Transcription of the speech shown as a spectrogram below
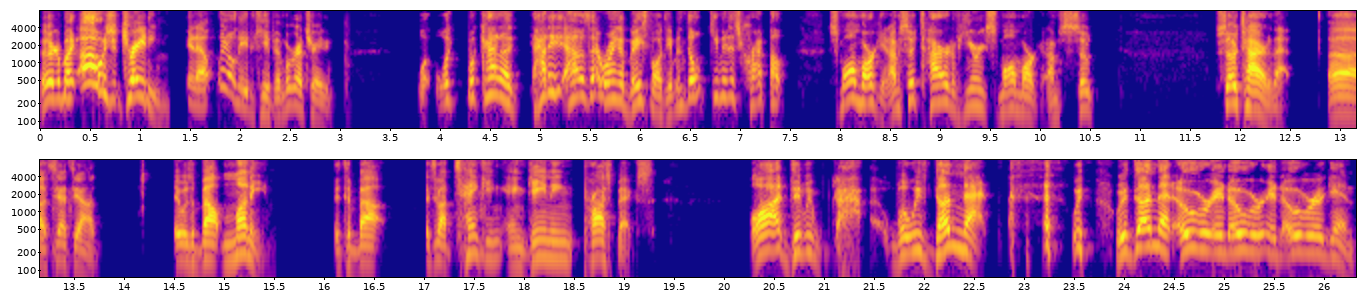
They're going to be like, oh, we should trade him. You know, we don't need to keep him. We're going to trade him. What, what, what kind of, how do you, how does that ring a baseball team? And don't give me this crap about small market. I'm so tired of hearing small market. I'm so so tired of that. Uh Santiago. It was about money. It's about it's about tanking and gaining prospects. Well, did we well, we've done that. we we've done that over and over and over again.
